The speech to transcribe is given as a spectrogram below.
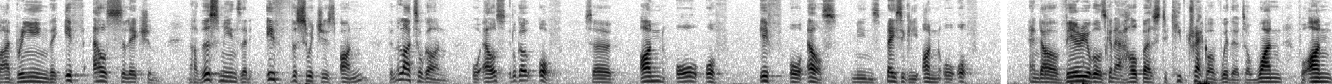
by bringing the if-else selection. Now this means that if the switch is on, then the lights will go on, or else it'll go off. So on or off, if or else means basically on or off. And our variable is going to help us to keep track of whether it's a 1 for on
